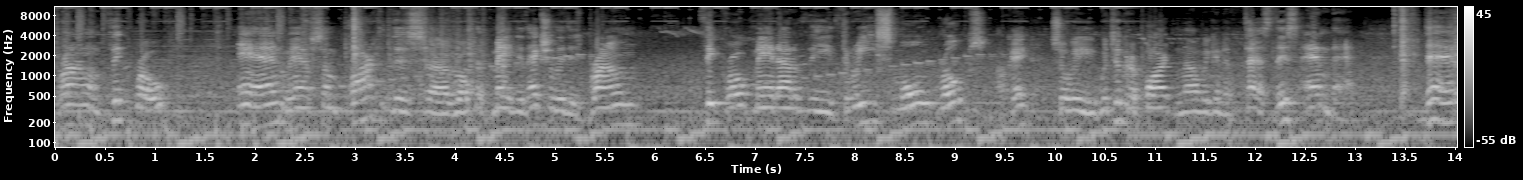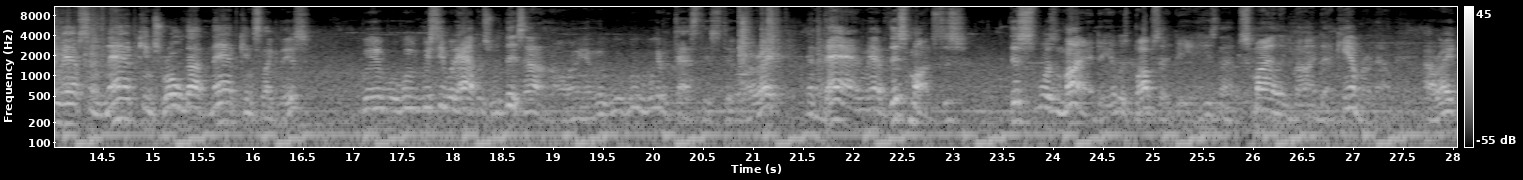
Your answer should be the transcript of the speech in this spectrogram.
brown thick rope, and we have some part of this uh, rope that made it actually this brown thick rope made out of the three small ropes. Okay, so we, we took it apart, and now we're gonna test this and that. Then we have some napkins, rolled up napkins like this. We, we, we see what happens with this. I don't know. I mean, we, we, we're gonna test this too. All right. And then we have this monsters. This wasn't my idea. It was Bob's idea. He's now smiling behind that camera now. All right.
